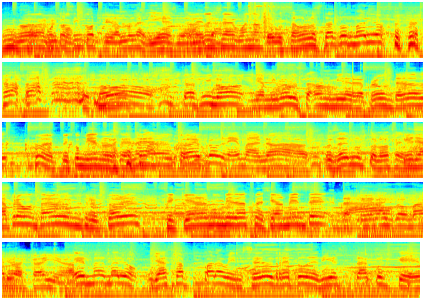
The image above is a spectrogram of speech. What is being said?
Mm, sabe 9.5 tirándole a 10, la neta. ¿Te gustaron los tacos, Mario? no, casi no. Ni a mí me gustaron, miren. Quería preguntarle, estoy comiendo, o sea, no hay problema, no. Ustedes nos conocen. Quería preguntar a los suscriptores si quieren un video especialmente Exacto, Mario. en la calle. ¿ah? Es más, Mario, ya está para vencer el reto de 10 tacos que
